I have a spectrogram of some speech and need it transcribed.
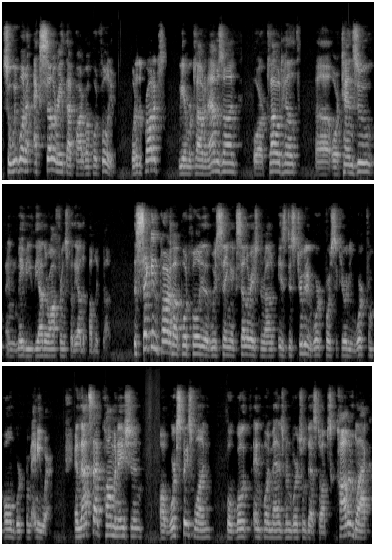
So we want to accelerate that part of our portfolio. What are the products? We VMware Cloud and Amazon, or Cloud Health, uh, or Tanzu, and maybe the other offerings for the other public cloud. The second part of our portfolio that we're seeing acceleration around is distributed workforce security, work from home, work from anywhere. And that's that combination of Workspace ONE for both endpoint management virtual desktops, Carbon Black,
